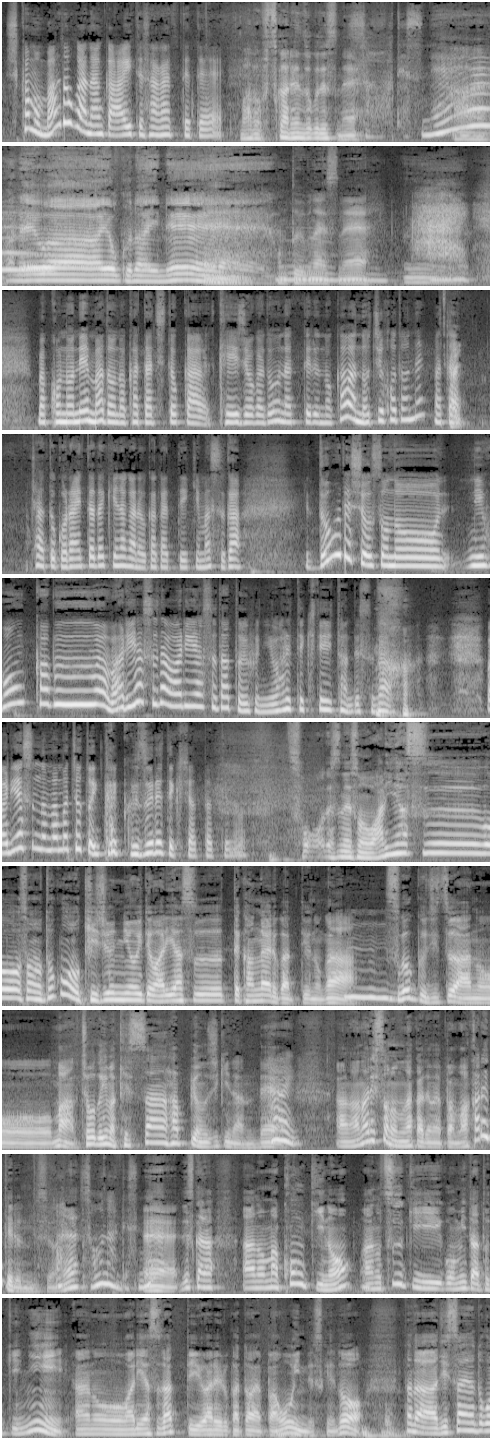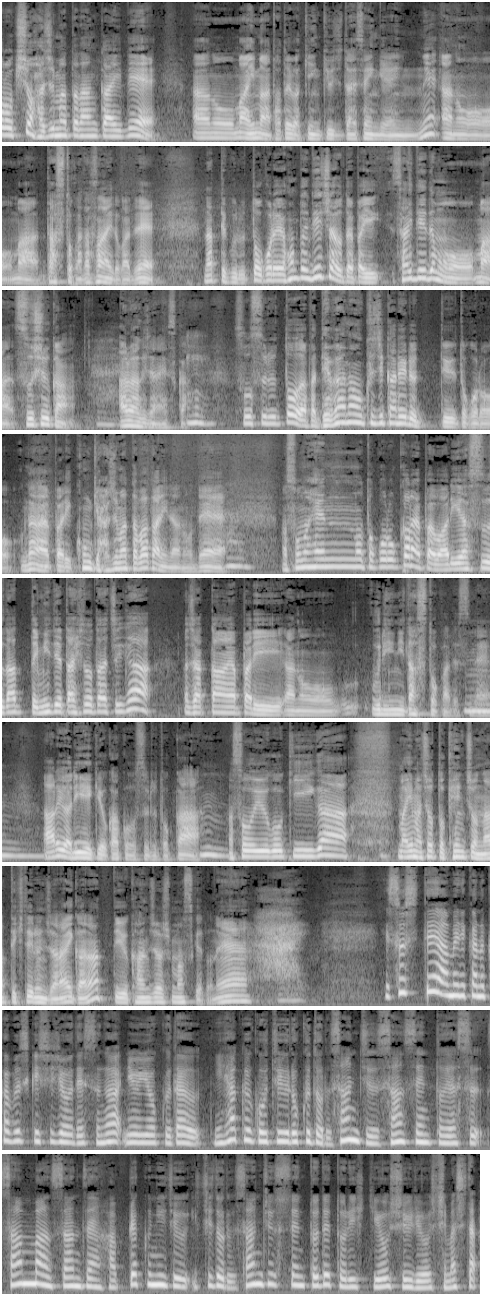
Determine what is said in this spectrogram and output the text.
しかも窓がなんか開いて下がってて。窓2日連続ですね。そうですね。はい、あれは良くないね。えー、本当良くないですね。はい。まあ、このね、窓の形とか形状がどうなってるのかは後ほどね、またチャートご覧いただきながら伺っていきますが、どうでしょう、その日本株は割安だ、割安だというふうに言われてきていたんですが、割安のままちょっと一回崩れてきちゃったっていうのは？そうですね、その割安を、そのどこを基準において割安って考えるかっていうのが、すごく実はあの、まあ、ちょうど今、決算発表の時期なんで、はいあのアナリストの中でもやっぱり分かれてるんですよね。そうなんですね。えー、ですから、あのまあ、今期のあの通期を見たときにあの割安だって言われる方はやっぱ多いんですけど、ただ、実際のところ、起訴始まった段階で、あのまあ、今、例えば緊急事態宣言ね、あのまあ、出すとか出さないとかでなってくると、これ、本当に出ちゃうと、やっぱり最低でも、まあ、数週間あるわけじゃないですか。そうすると、やっぱり出花をくじかれるっていうところが、やっぱり今期始まったばかりなので、はいその辺のところからやっぱり割安だって見てた人たちが、若干やっぱりあの売りに出すとかですね、うん、あるいは利益を確保するとか、うん、そういう動きが、まあ、今ちょっと顕著になってきてるんじゃないかなっていう感じはしますけどね。はいそしてアメリカの株式市場ですが、ニューヨークダウ256ドル33セント安、3万3821ドル30セントで取引を終了しました。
